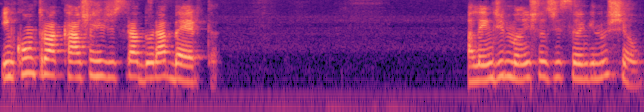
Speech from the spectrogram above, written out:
e encontrou a caixa registradora aberta, além de manchas de sangue no chão.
